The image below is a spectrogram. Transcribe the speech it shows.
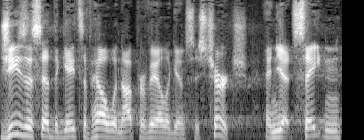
Jesus said the gates of hell would not prevail against his church. And yet, Satan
